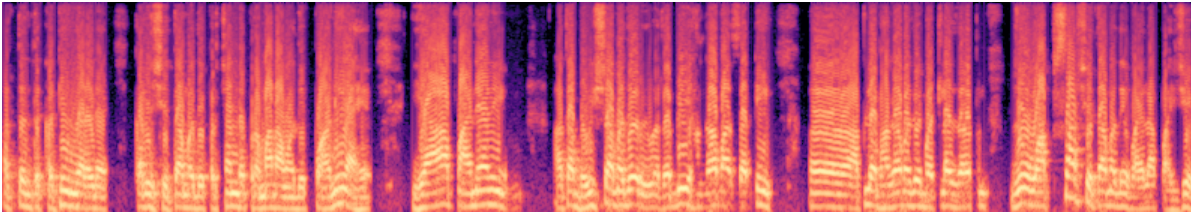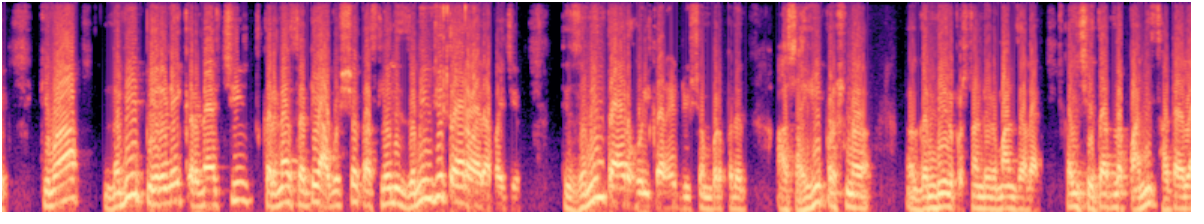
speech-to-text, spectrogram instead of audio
अत्यंत कठीण झालेलं आहे. कारण शेतामध्ये प्रचंड प्रमाणामध्ये पाणी आहे. या पाण्याने आता भविष्यामध्ये रबी हंगामासाठी अं, आपल्या भागामध्ये म्हटलं पण जो वापसा शेतामध्ये व्हायला पाहिजे किंवा नवी पेरणी करण्याची करण्यासाठी आवश्यक असलेली जमीन जी तयार व्हायला पाहिजे ती जमीन तयार होईल का हे डिसेंबर पर्यंत असाही प्रश्न गंभीर प्रश्न निर्माण झालाय कारण शेतातलं पाणी साठायला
